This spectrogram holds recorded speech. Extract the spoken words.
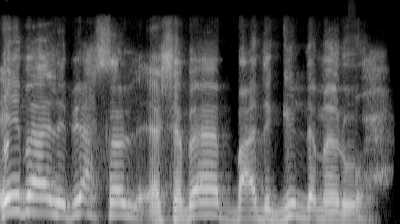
إيه بقى اللي بيحصل يا شباب بعد الجيل ده ما يروح؟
